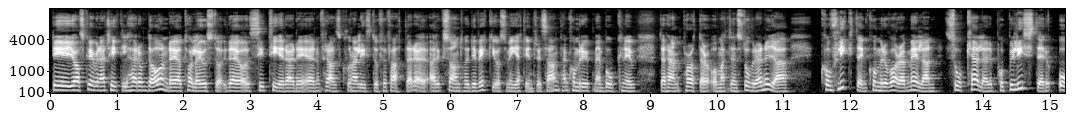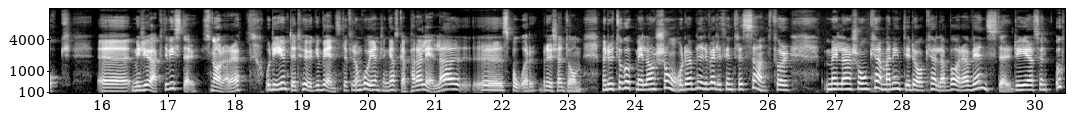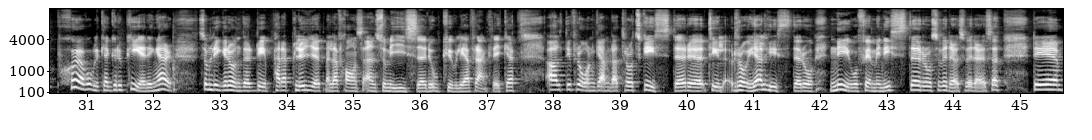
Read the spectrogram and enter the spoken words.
det, jag skrev en artikel häromdagen där jag, talade just, då- där jag citerade en fransk journalist och författare, Alexandre De Vecchio, som är jätteintressant. Han kommer ut med en bok nu där han pratar om att den stora nya konflikten kommer att vara mellan så kallade populister och eh, miljöaktivister snarare. Och det är ju inte ett höger-vänster för de går egentligen ganska parallella eh, spår, bryr sig inte om. Men du tog upp Mélenchon och där blir det väldigt intressant för Mélenchon kan man inte idag kalla bara vänster. Det är alltså en uppsjö av olika grupperingar som ligger under det paraplyet med La France Insoumise, det okuliga Frankrike. Allt ifrån gamla trotskister eh, till royalister och neofeminister och så vidare. Och så vidare. Så att det,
